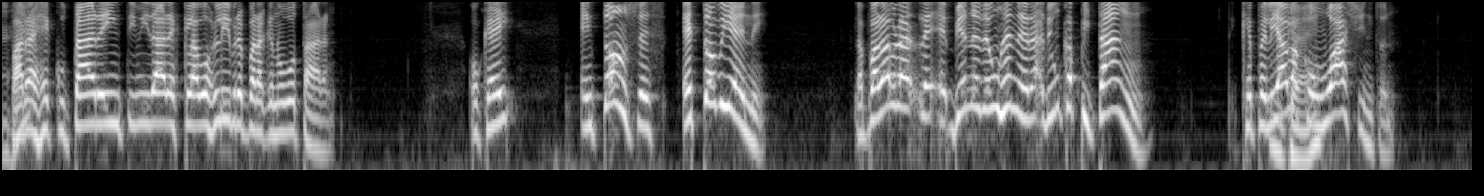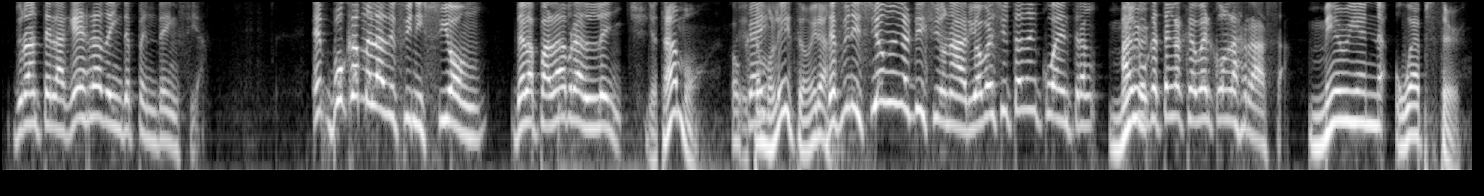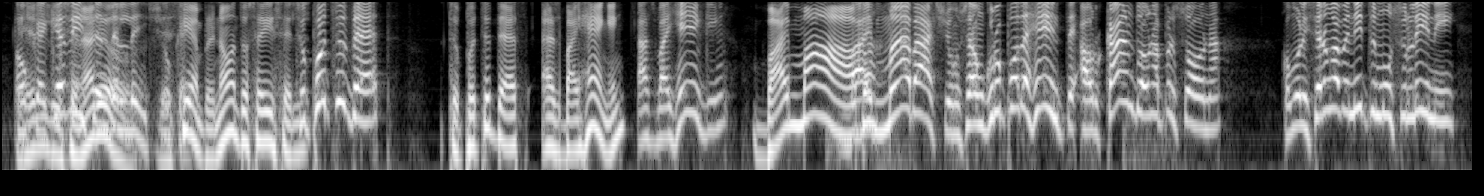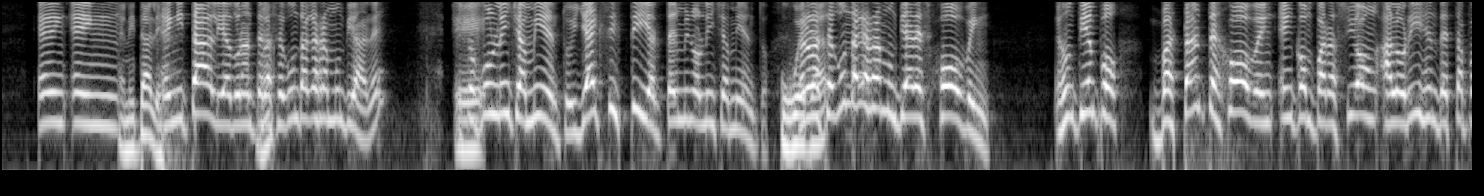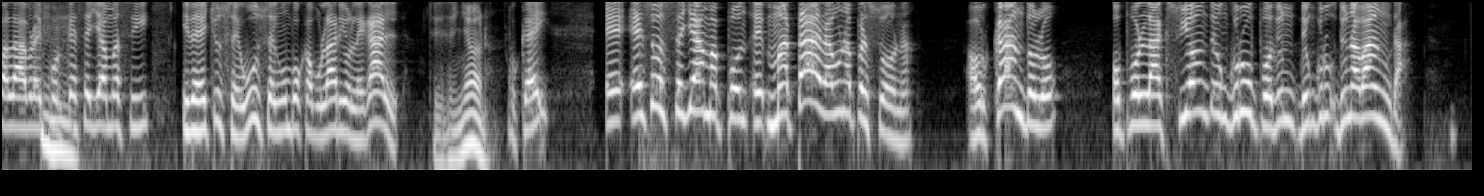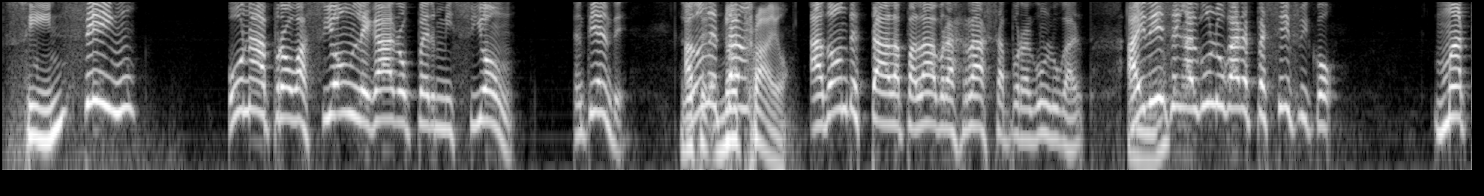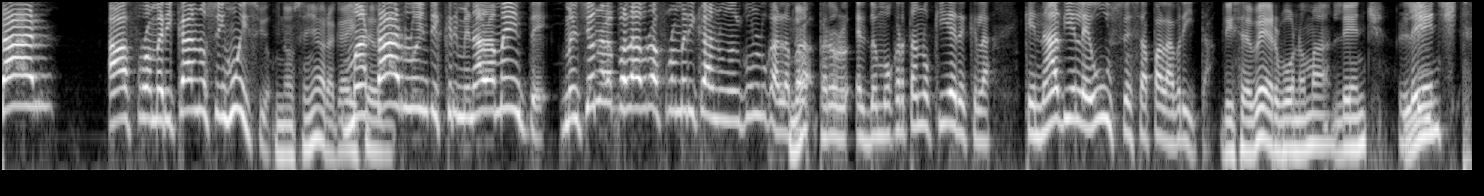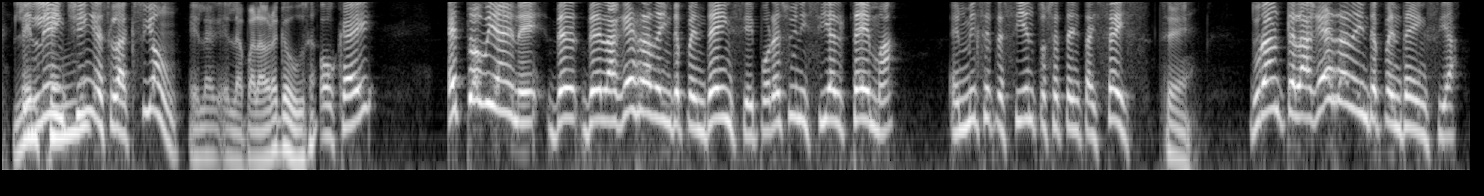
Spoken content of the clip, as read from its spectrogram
para ejecutar e intimidar esclavos libres para que no votaran. ¿Ok? Entonces, esto viene, la palabra eh, viene de un general, de un capitán que peleaba con Washington durante la guerra de independencia. Eh, búscame la definición de la palabra lynch. Ya estamos. Estamos listos, mira. Definición en el diccionario, a ver si ustedes encuentran Mir- algo que tenga que ver con la raza. Merriam Webster. Ok, ¿qué dicen del lynch? de siempre, ¿no? Entonces dice To put to death, to put to death as by hanging, as by hanging, by mob, by mob action, o sea, un grupo de gente ahorcando a una persona, como le hicieron a Benito Mussolini en, en, En Italia. en Italia durante la Segunda Guerra Mundial, ¿eh? Eso Eh, fue un linchamiento y ya existía el término linchamiento. Pero la Segunda Guerra Mundial es joven. Es un tiempo bastante joven en comparación al origen de esta palabra y por qué se llama así. Y de hecho se usa en un vocabulario legal. Sí, señor. ¿Ok? Eh, eso se llama pon- eh, matar a una persona, ahorcándolo o por la acción de un grupo, de, un, de, un gru- de una banda, Sin sin una aprobación legal o permisión. ¿Entiende? ¿A dónde, no están- trial. ¿A dónde está la palabra raza por algún lugar? Ahí dice en algún lugar específico matar a afroamericanos sin juicio. No, señora, acá dice- Matarlo indiscriminadamente. Menciona la palabra afroamericano en algún lugar, la No. palabra- pero el demócrata no quiere que, la, que nadie le use esa palabrita. dice verbo nomás, lynch, Lynch. lynched, El lynching, lynching es la acción. es la, es la palabra que usa. ¿Ok? Esto viene de, de la guerra de independencia y por eso inicié el tema en 1776. Sí. Durante la guerra de independencia,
